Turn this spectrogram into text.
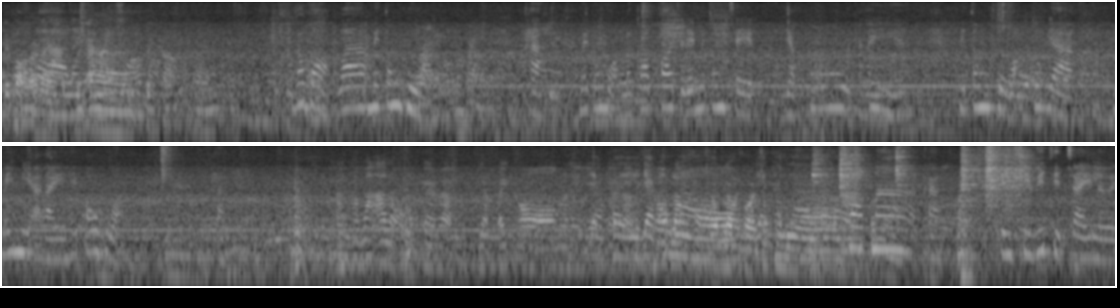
ได้บอกอะไรลาอะไรคุณกันอาไหมคะเป็นครับก็บอกว่าไม่ต้องห่วง ค่ะ ไม่ต้องห่วงแล้วก็พ่อจะได้ไม่ต้องเจ็บอย่าพูดอะไรอย่างเงี้ยไม่ต้องห่วงทุกอย่างไม่มีอะไรให้พ่อห่วงค่ะแล้วคำว่าอาหลองแกแบบอยากไปกองอะไรอเงี้ยายกไปแแบบอยากชอบทำละงานคชอบละคร รอยากทำงานตลอดชอบมากค่ะ เป็นชีวิตจิตใจเลย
